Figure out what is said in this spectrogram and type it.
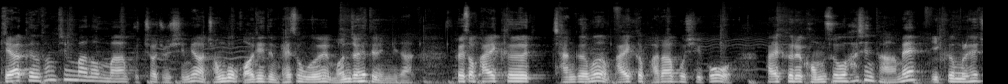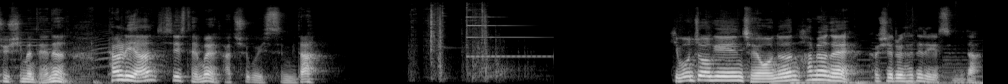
계약금 30만 원만 붙여주시면 전국 어디든 배송을 먼저 해드립니다. 그래서 바이크 잔금은 바이크 받아보시고 바이크를 검수하신 다음에 입금을 해주시면 되는 편리한 시스템을 갖추고 있습니다. 기본적인 제어는 화면에 표시를 해드리겠습니다.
